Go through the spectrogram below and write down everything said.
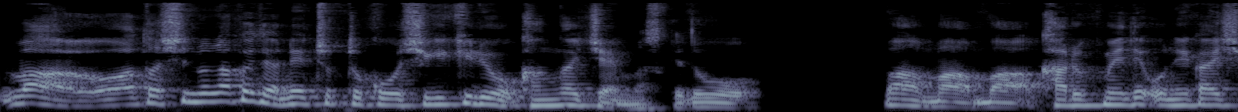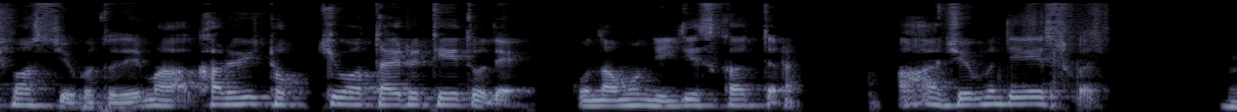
まあ、私の中ではね、ちょっとこう刺激量を考えちゃいますけど、まあまあまあ、軽めでお願いしますということで、まあ、軽い突起を与える程度で、こんなもんでいいですか？って言ったら、ああ、十分ですとか言ってうー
